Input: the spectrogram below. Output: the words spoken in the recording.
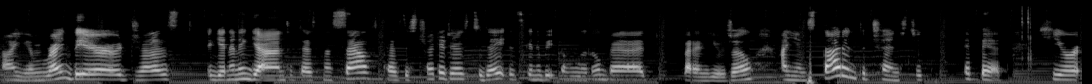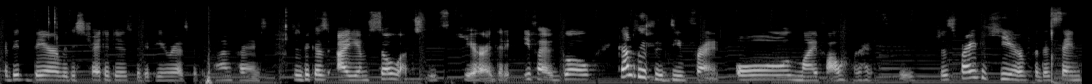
I am right there just again and again to test myself, test the strategies. Today it's to be a little bit but unusual. I am starting to change to a bit here, a bit there with the strategies, with the periods, with the time frames, just because I am so actually scared that if I go completely different, all my followers just right here for the same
